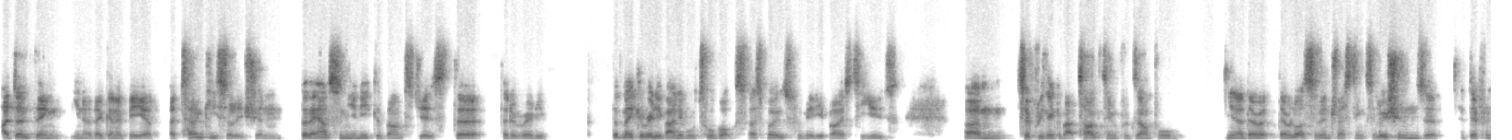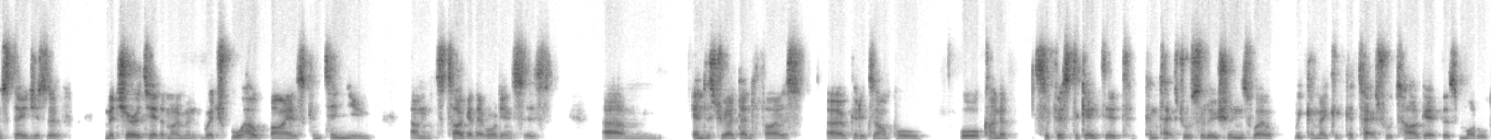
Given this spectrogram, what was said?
I don't think you know they're going to be a, a, turnkey solution, but they have some unique advantages that that are really that make a really valuable toolbox, I suppose, for media buyers to use. Um, so if we think about targeting, for example, you know there are there are lots of interesting solutions at, at different stages of maturity at the moment, which will help buyers continue um, to target their audiences. Um, industry identifiers, a good example, or kind of sophisticated contextual solutions where we can make a contextual target that's modeled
